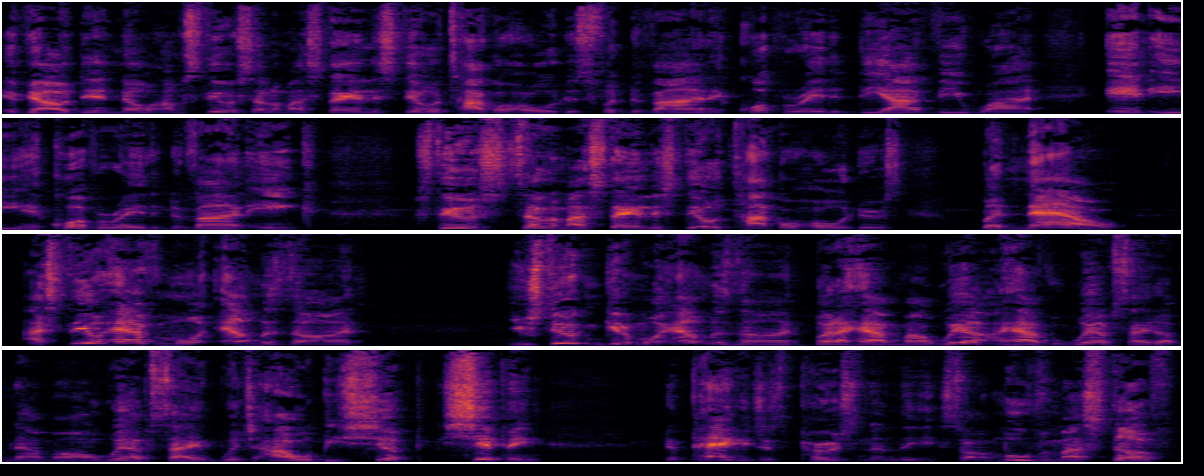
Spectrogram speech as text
If y'all didn't know, I'm still selling my stainless steel taco holders for Divyne Incorporated, D-I-V-Y-N-E Incorporated, Divyne Inc. Still selling my stainless steel taco holders, but now I still have them on Amazon. You still can get them on Amazon, but I have my web. I have a website up now, my own website, which I will be ship, shipping the packages personally. So I'm moving my stuff.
